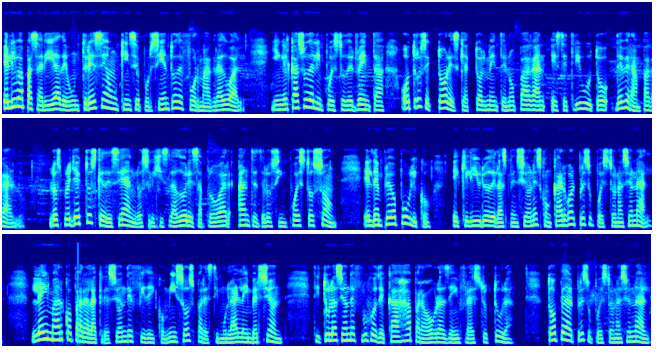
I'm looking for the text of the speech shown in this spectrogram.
El IVA pasaría de un 13 a un 15% de forma gradual y en el caso del impuesto de renta, otros sectores que actualmente no pagan este tributo deberán pagarlo. Los proyectos que desean los legisladores aprobar antes de los impuestos son el de empleo público, equilibrio de las pensiones con cargo al presupuesto nacional, ley marco para la creación de fideicomisos para estimular la inversión, titulación de flujos de caja para obras de infraestructura, tope al presupuesto nacional,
